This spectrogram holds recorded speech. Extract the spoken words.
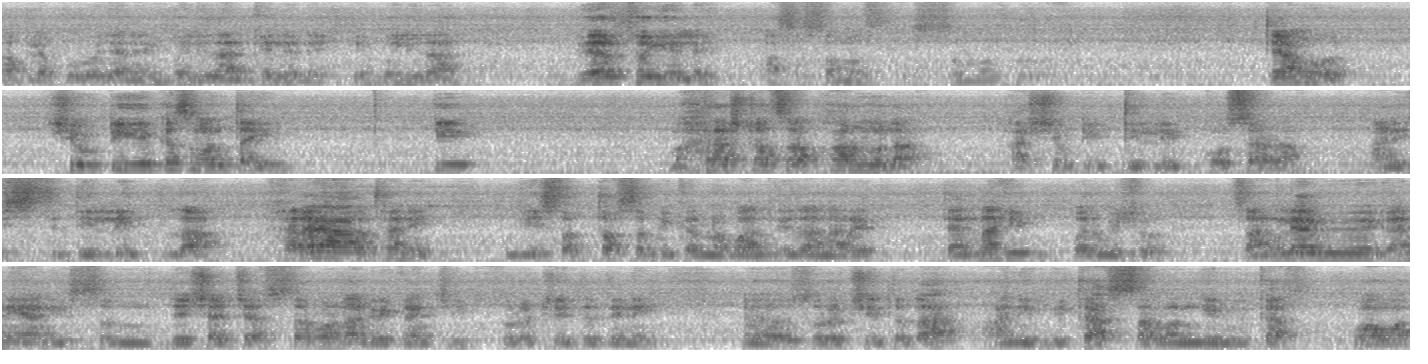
आपल्या पूर्वजांनी बलिदान केलेलं आहे ते बलिदान व्यर्थ गेलंय असं समज समजलं. त्यामुळं शेवटी एकच म्हणता येईल की महाराष्ट्राचा फॉर्म्युला हा शेवटी दिल्लीत कोसळला आणि दिल्लीतला खऱ्या अर्थाने जी सत्ता समीकरणं बांधली जाणार आहेत त्यांनाही परमेश्वर चांगल्या विवेकाने आणि देशाच्या सर्व नागरिकांची सुरक्षिततेने सुरक्षितता आणि विकास सर्वांगीण विकास व्हावा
